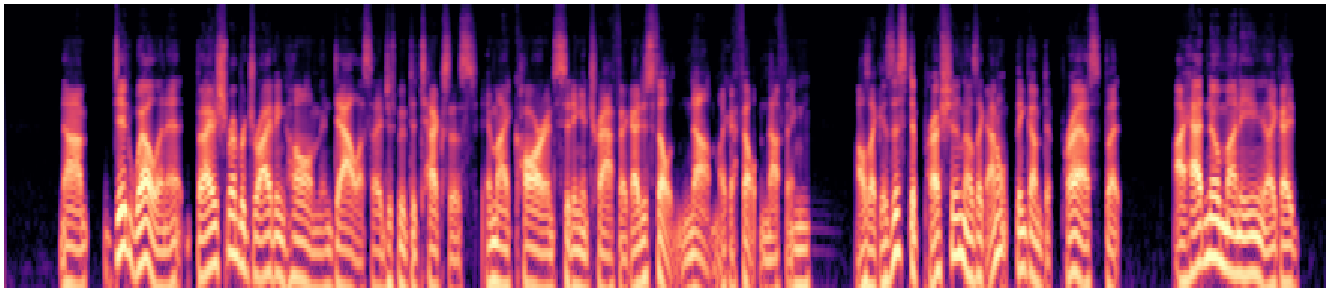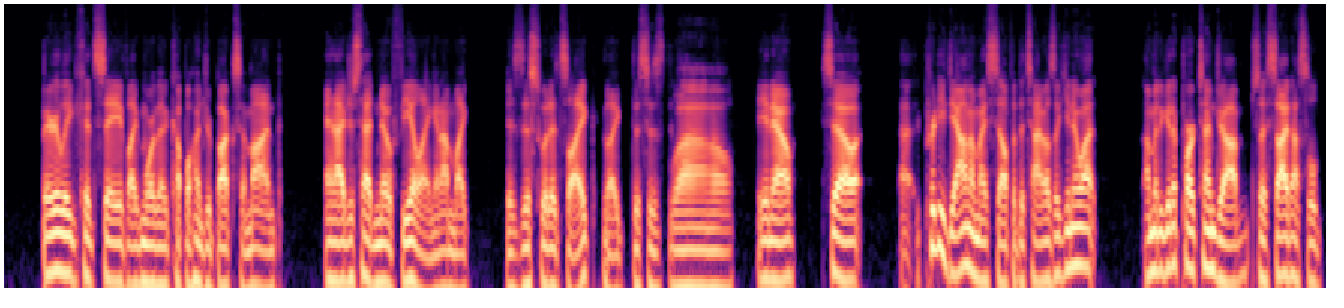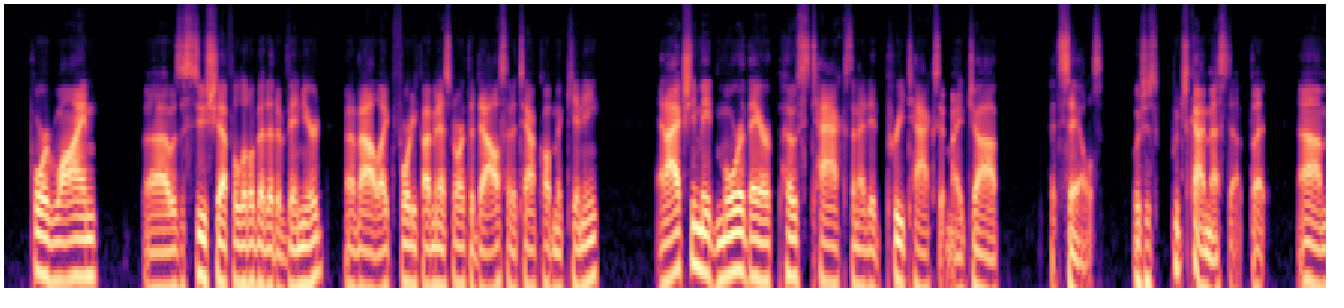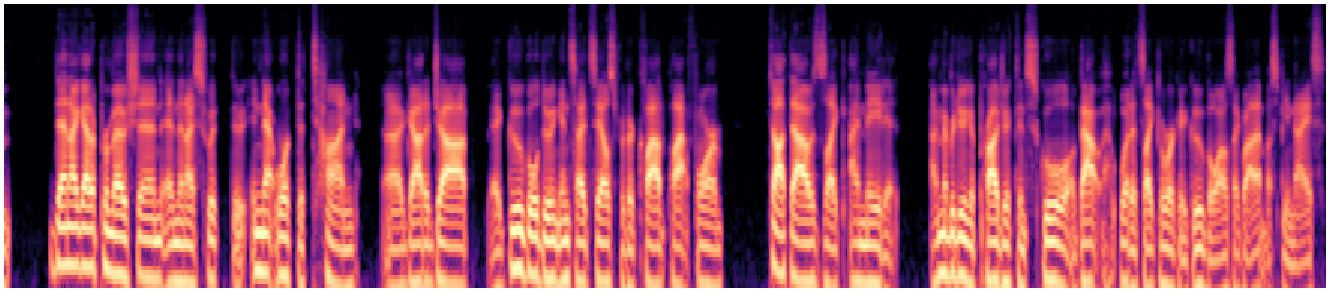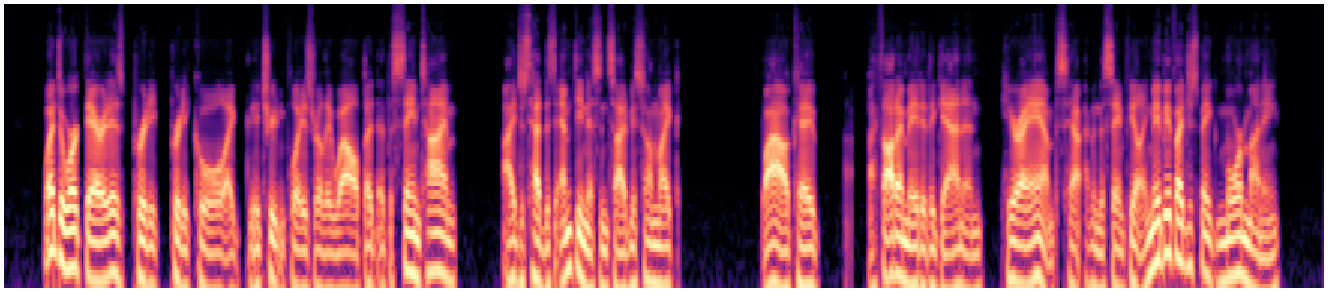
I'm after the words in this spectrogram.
Now, did well in it, but I just remember driving home in Dallas. I just moved to Texas in my car and sitting in traffic. I just felt numb. Like I felt nothing. I was like, is this depression? I was like, I don't think I'm depressed, but I had no money. Like I barely could save like more than a couple hundred bucks a month. And I just had no feeling. And I'm like, is this what it's like? Like this is wow you know? So uh, pretty down on myself at the time. I was like, you know what? I'm going to get a part-time job. So I side hustled, poured wine, uh, was a sous chef a little bit at a vineyard about like 45 minutes north of Dallas in a town called McKinney. And I actually made more there post-tax than I did pre-tax at my job at sales, which is which is kind of messed up. But um, then I got a promotion, and then I switched and networked a ton. Uh, got a job at Google doing inside sales for their cloud platform. Thought that I was like, I made it. I remember doing a project in school about what it's like to work at Google. I was like, wow, that must be nice. Went to work there. It is pretty, pretty cool. Like they treat employees really well. But at the same time, I just had this emptiness inside me. So I'm like, wow, okay, I thought I made it again. And here I am having the same feeling. Maybe if I just make more money,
